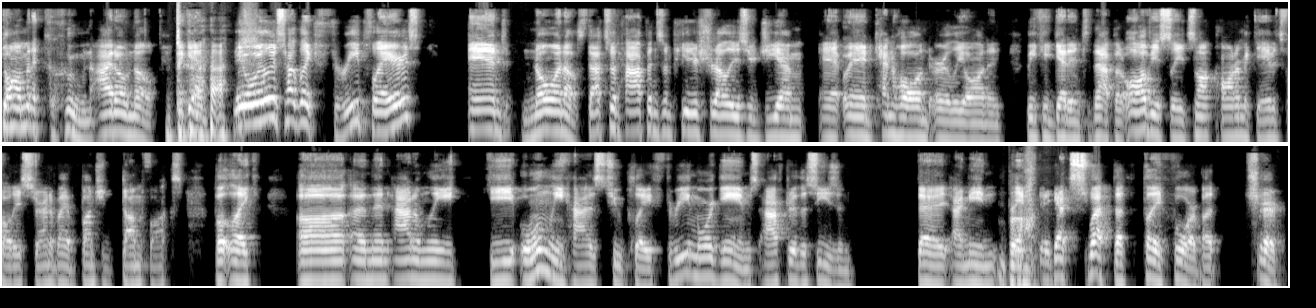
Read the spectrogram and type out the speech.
Dominik Kahun. I don't know. Again, the Oilers had like three players and no one else. That's what happens when Peter Chiarelli is your GM and, and Ken Holland early on, and we could get into that. But obviously, it's not Connor McDavid's fault. He's surrounded by a bunch of dumb fucks. But like, uh, and then Adam Lee, he only has to play three more games after the season. That I mean, Bro. they, they get swept at play four, but sure.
